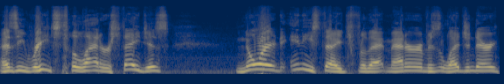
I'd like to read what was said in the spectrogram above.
as he reached the latter stages, nor at any stage for that matter of his legendary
